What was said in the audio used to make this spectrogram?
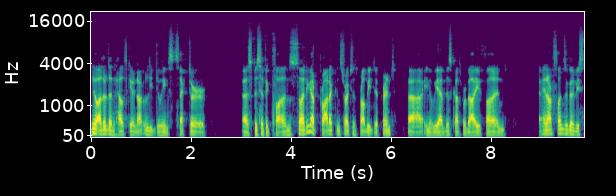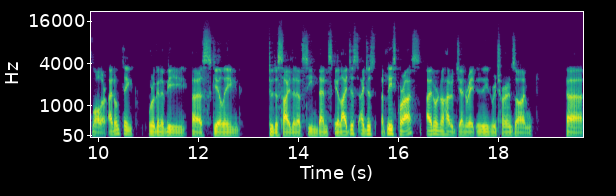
you know other than healthcare not really doing sector uh, specific funds so i think our product construction is probably different uh, you know we have this customer value fund and our funds are going to be smaller i don't think we're going to be uh, scaling to the size that i've seen them scale i just i just at least for us i don't know how to generate any returns on uh,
